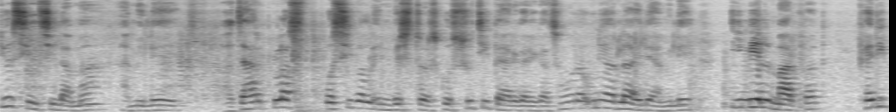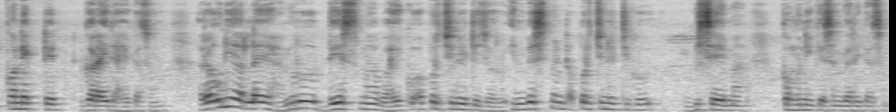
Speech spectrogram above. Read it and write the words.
त्यो सिलसिलामा हामीले हजार प्लस पोसिबल इन्भेस्टर्सको सूची तयार गरेका छौँ र उनीहरूलाई अहिले हामीले इमेल मार्फत फेरि कनेक्टेड गराइरहेका छौँ र उनीहरूलाई हाम्रो देशमा भएको अपर्च्युनिटिजहरू इन्भेस्टमेन्ट अपर्च्युनिटीको विषयमा कम्युनिकेसन गरेका छौँ।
